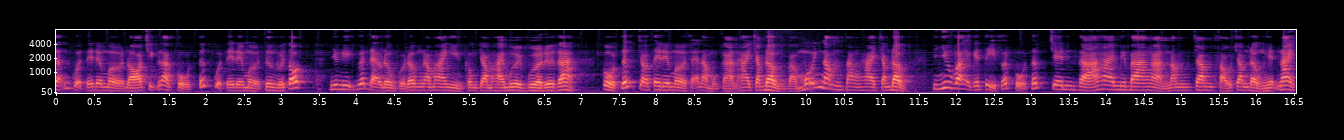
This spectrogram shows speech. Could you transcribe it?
dẫn của TDM đó chính là cổ tức của TDM tương đối tốt như nghị quyết đại hội đồng cổ đông năm 2020 vừa đưa ra cổ tức cho TDM sẽ là 1.200 đồng và mỗi năm tăng 200 đồng. Thì như vậy, cái tỷ suất cổ tức trên giá 23.500 600 đồng hiện nay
